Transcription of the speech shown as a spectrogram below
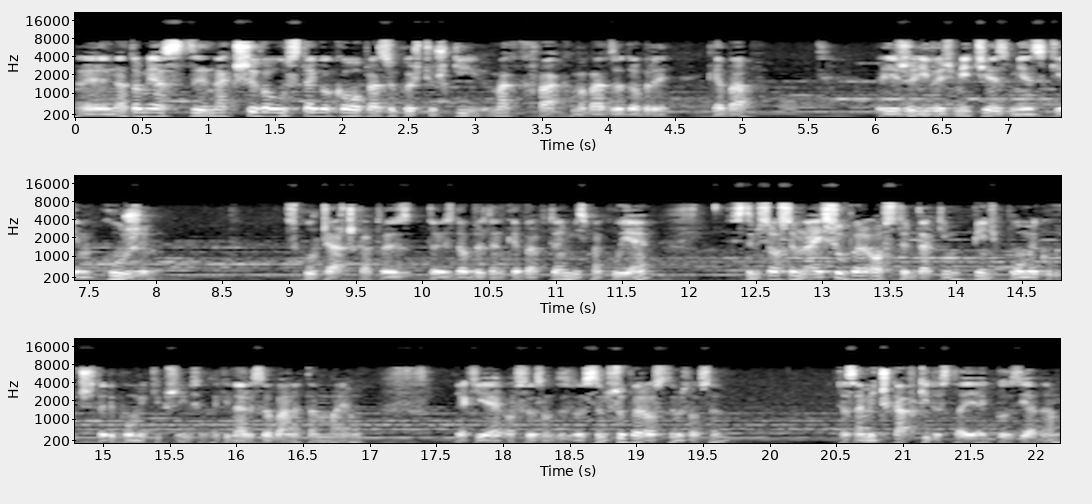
E, natomiast na Krzywoustego koło Placu Kościuszki Makwak ma bardzo dobry kebab. Jeżeli weźmiecie z mięskiem kurzym, z kurczaczka, to jest, to jest dobry ten kebab. Ten mi smakuje. Z tym sosem najsuper ostrym takim, 5 płomyków, 4 płomyki przy nim są takie narysowane tam mają. Jakie ostre są, z tym super ostrym sosem. Czasami czkawki dostaję, jak go zjadam.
